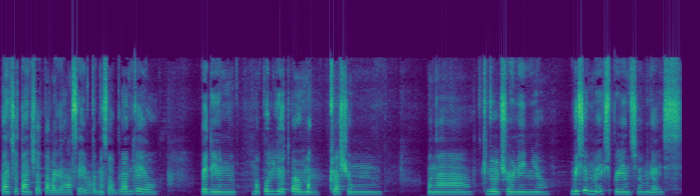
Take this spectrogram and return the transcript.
tansya-tansya talaga kasi pag nasobran kayo, pwede yun mapulyot or mag-crash yung mga culture ninyo. Based on my experience yun guys.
